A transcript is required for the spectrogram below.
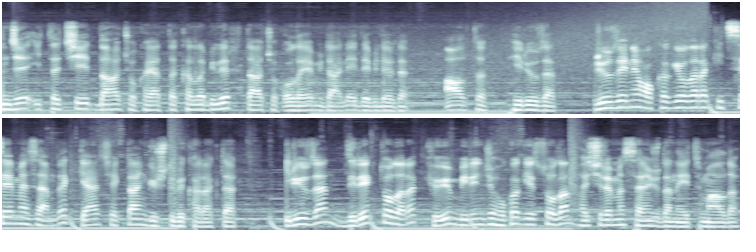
Bence Itachi daha çok hayatta kalabilir, daha çok olaya müdahale edebilirdi. 6. Hiruzen Hiruzen'i Hokage olarak hiç sevmesem de gerçekten güçlü bir karakter. Hiruzen direkt olarak köyün birinci Hokage'si olan Hashirama Senju'dan eğitim aldı.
